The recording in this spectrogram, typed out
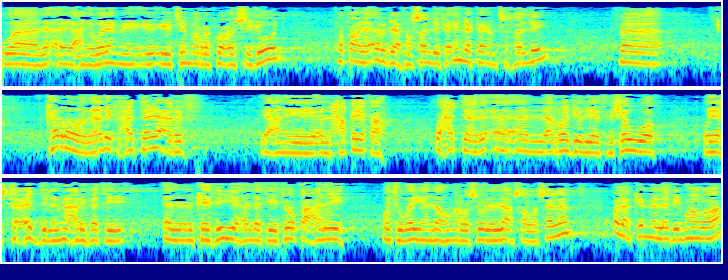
ويعني ولم يتم الركوع والسجود فقال ارجع فصلي فإنك لم تصلي فكرر ذلك حتى يعرف يعني الحقيقة وحتى الرجل يتشوف ويستعد لمعرفة الكيفية التي توقع عليه وتبين له من رسول الله صلى الله عليه وسلم. ولكن الذي مضى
